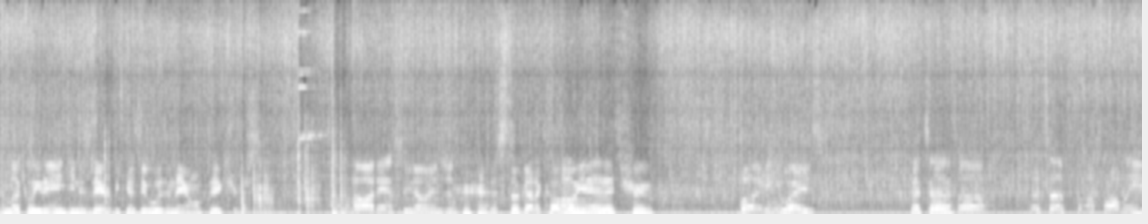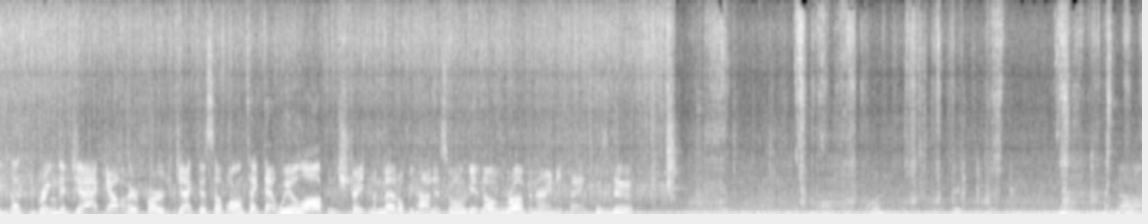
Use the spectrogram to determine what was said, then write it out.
And luckily the engine is there because it wasn't there on pictures. I don't know. I didn't see no engine. it's still got a cover. Oh yeah, that's true. But anyways, Let's uh, let's uh, let's uh, I'll probably let's bring the jack out here first. Jack this up. I want to take that wheel off and straighten the metal behind it so we don't get no rubbing or anything. let's do it. Nah,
